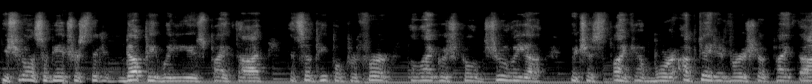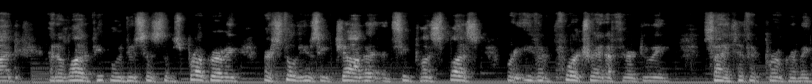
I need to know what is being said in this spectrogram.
you should also be interested in NumPy when you use Python. And some people prefer a language called Julia, which is like a more updated version of Python. And a lot of people who do systems programming are still using Java and C++ or even Fortran if they're doing scientific programming.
